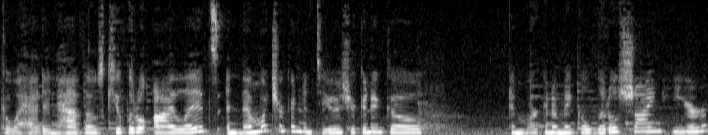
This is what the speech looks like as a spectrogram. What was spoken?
Go ahead and have those cute little eyelids. And then what you're gonna do is you're gonna go and we're gonna make a little shine here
